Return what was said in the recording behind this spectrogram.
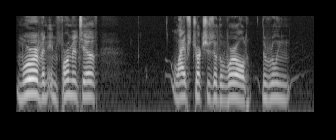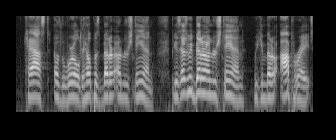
more of an informative life structures of the world, the ruling cast of the world to help us better understand. Because as we better understand, we can better operate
